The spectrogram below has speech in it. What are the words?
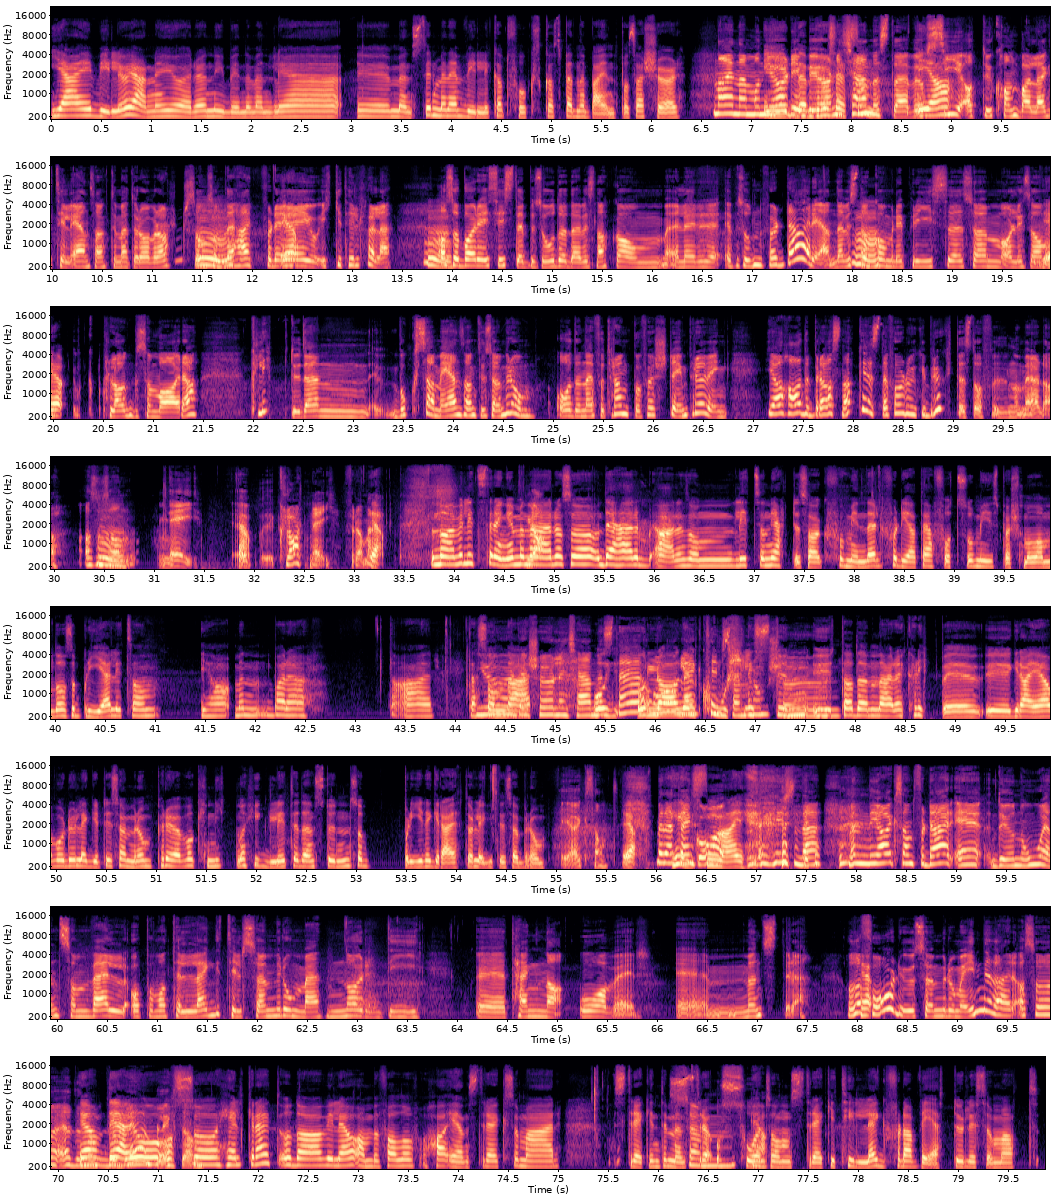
Jeg vil jo gjerne gjøre nybegynnervennlige eh, mønster, men jeg vil ikke at folk skal spenne bein på seg sjøl. Nei, nei, man gjør det i bjørnetjeneste ved å si at du kan bare legge til én centimeter overalt, sånn som det her. For det Ja. er jo ikke tilfellet. Altså bare i siste episode der vi snakka om Eller episoden før der igjen, der vi snakka om reprisesøm og liksom Ja. plagg som varer. Klipp du den buksa med én centimeter sømrom, og den er for trang på første innprøving, ja, ha det bra, snakkes. Da får du ikke brukt det stoffet noe mer, da. Altså sånn Nei. Ja. Klart nei fra meg. Ja. Så nå er vi litt strenge, men det, er også, det her er en sånn litt sånn hjertesak for min del, fordi at jeg har fått så mye spørsmål om det, og så blir jeg litt sånn Ja, men bare Det er, det er sånn Gjør det deg er. sjøl en tjeneste, og lag en koselig stund ut av den der klippegreia hvor du legger til sømrom. Prøv å knytte noe hyggelig til den stunden, så blir det greit å legge til sømrom. Ja, ikke sant. Ja. Hilsen meg. Hilsen deg. Men ja, ikke sant, for der er det jo noen som velger å på en måte legge til sømrommet når de eh, tegner over eh, mønsteret. Og da får du jo sømrommet inni der. Altså, er det Ja, noe det er jo liksom? også helt greit, og da vil jeg jo anbefale å ha én strek som er streken til mønsteret, og så en ja. sånn strek i tillegg, for da vet du liksom at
